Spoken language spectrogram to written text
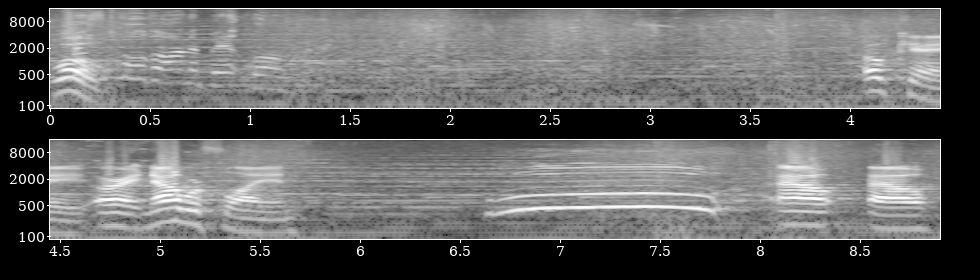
Whoa. Just hold on a bit longer. Okay, alright, now we're flying. Woo! Ow, ow.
